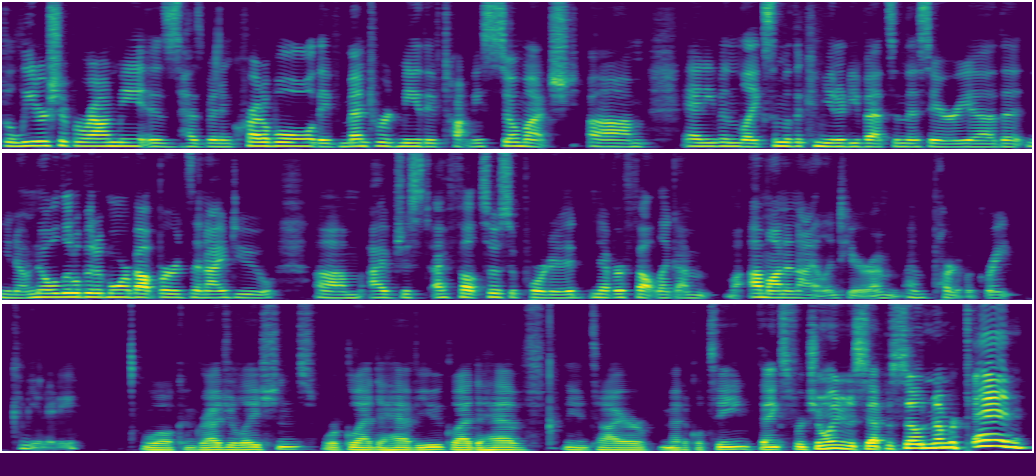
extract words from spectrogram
The leadership around me is has been incredible. They've mentored me. They've taught me so much. Um, and even like some of the community vets in this area that you know know a little bit more about birds than I do. Um, I've just I've felt so supported. Never felt like I'm I'm on an island here. I'm I'm part of a great community." Well, congratulations. We're glad to have you. Glad to have the entire medical team. Thanks for joining us, episode number 10.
